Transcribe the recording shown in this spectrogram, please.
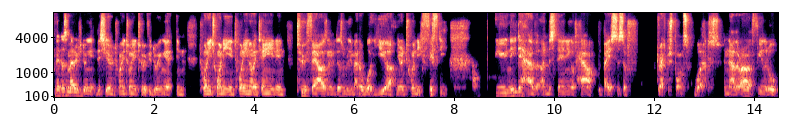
And it doesn't matter if you're doing it this year in 2022, if you're doing it in 2020, in 2019, in 2000, it doesn't really matter what year, you know, 2050 you need to have an understanding of how the basis of direct response works. And now there are a few little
